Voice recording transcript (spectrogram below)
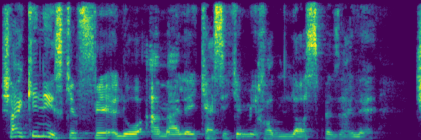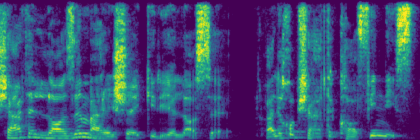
شکی نیست که فعل و عمل کسی که می‌خواد لاس بزنه شرط لازم برای شکلگیری لاسه. ولی خب شرط کافی نیست.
